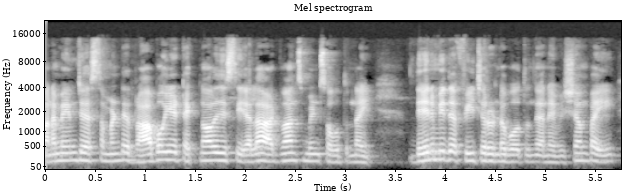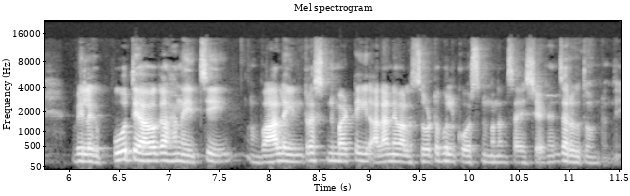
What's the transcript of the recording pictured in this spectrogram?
మనం ఏం చేస్తామంటే రాబోయే టెక్నాలజీస్ ఎలా అడ్వాన్స్మెంట్స్ అవుతున్నాయి దేని మీద ఫీచర్ ఉండబోతుంది అనే విషయంపై వీళ్ళకి పూర్తి అవగాహన ఇచ్చి వాళ్ళ ఇంట్రెస్ట్ని బట్టి అలానే వాళ్ళ సూటబుల్ కోర్స్ని మనం సజెస్ట్ చేయడం జరుగుతూ ఉంటుంది.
